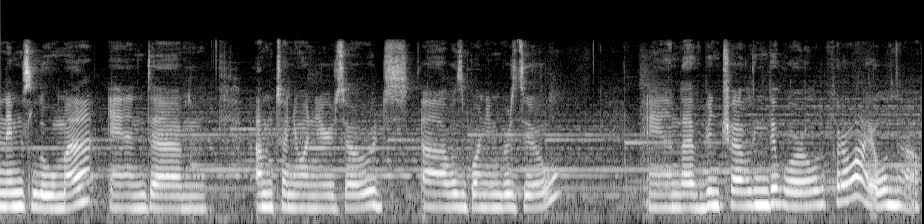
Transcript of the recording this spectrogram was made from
name is Luma and um, I'm 21 years old. I was born in Brazil and I've been traveling the world for a while now.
